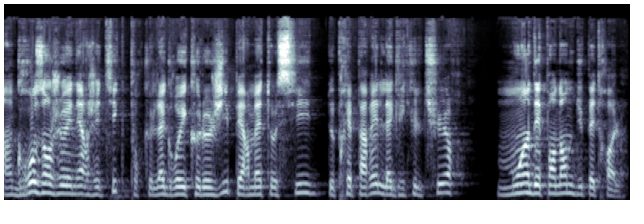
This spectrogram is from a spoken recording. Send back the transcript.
un gros enjeu énergétique pour que l'agroécologie permette aussi de préparer l'agriculture moins dépendante du pétrole.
